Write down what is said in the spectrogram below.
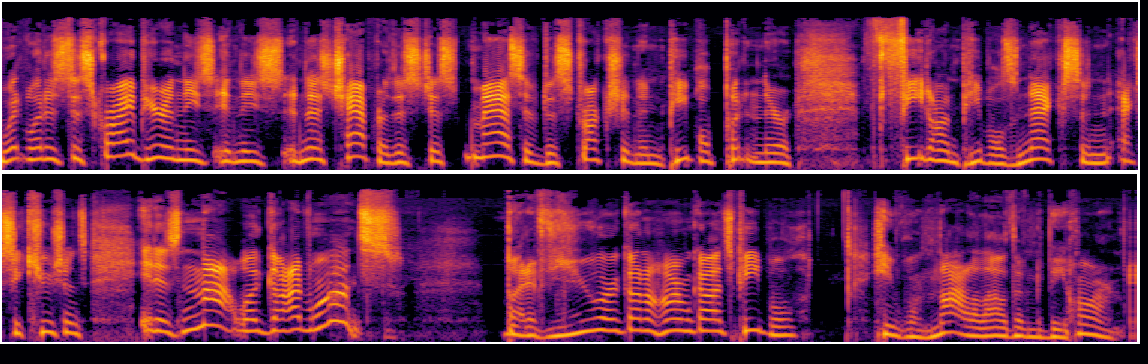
What what is described here in these in these in this chapter, this just massive destruction and people putting their feet on people's necks and executions, it is not what God wants. But if you are going to harm God's people, he will not allow them to be harmed.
